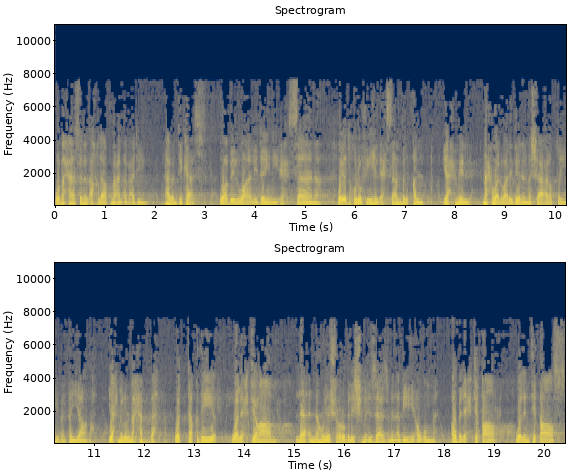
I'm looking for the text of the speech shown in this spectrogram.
ومحاسن الأخلاق مع الأبعدين. هذا انتكاس. وبالوالدين إحسانا. ويدخل فيه الإحسان بالقلب. يحمل نحو الوالدين المشاعر الطيبة الفياضة. يحمل المحبة والتقدير. والاحترام لا أنه يشعر بالاشمئزاز من أبيه أو أمه أو بالاحتقار والانتقاص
